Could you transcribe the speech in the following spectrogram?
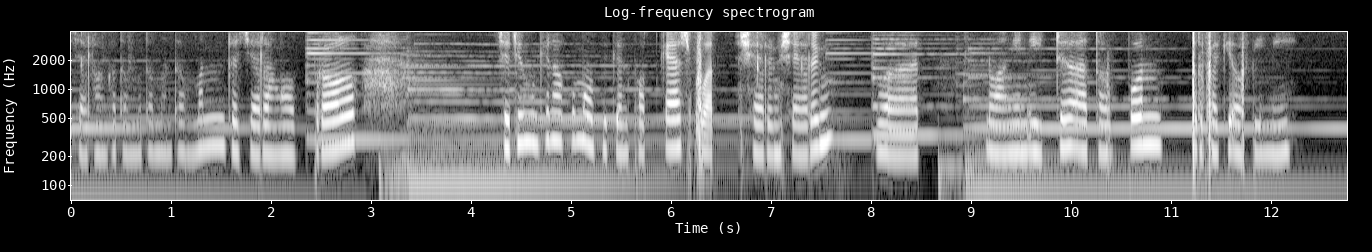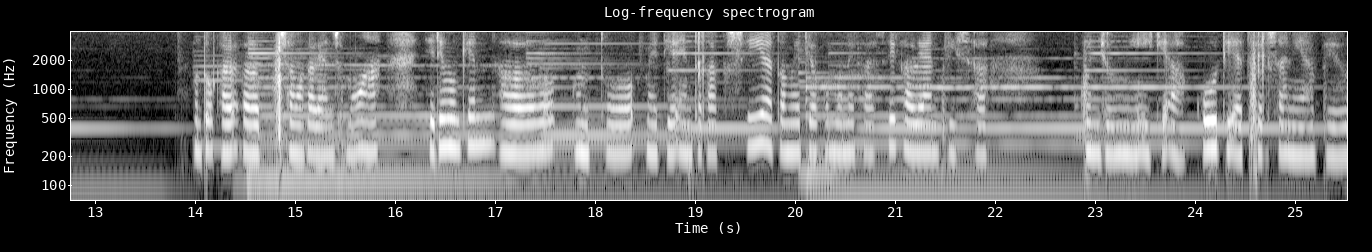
jarang ketemu teman-teman udah jarang ngobrol. Jadi mungkin aku mau bikin podcast buat sharing-sharing buat nuangin ide ataupun berbagi opini untuk uh, bersama kalian semua. Jadi mungkin uh, untuk media interaksi atau media komunikasi kalian bisa kunjungi IG aku di @firsania_bw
